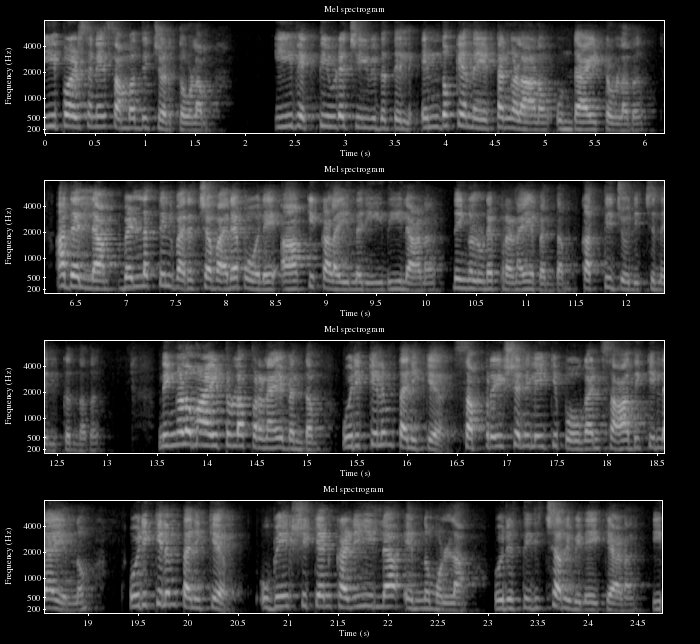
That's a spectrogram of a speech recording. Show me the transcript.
ഈ പേഴ്സണെ സംബന്ധിച്ചിടത്തോളം ഈ വ്യക്തിയുടെ ജീവിതത്തിൽ എന്തൊക്കെ നേട്ടങ്ങളാണോ ഉണ്ടായിട്ടുള്ളത്? അതെല്ലാം വെള്ളത്തിൽ വരച്ച വര പോലെ ആക്കിക്കളയുന്ന രീതിയിലാണ് നിങ്ങളുടെ പ്രണയബന്ധം കത്തിജ്വലിച്ച് നിൽക്കുന്നത്. നിങ്ങളുമായിട്ടുള്ള പ്രണയബന്ധം ഒരിക്കലും തനിക്ക് സപ്പറേഷനിലേക്ക് പോകാൻ സാധിക്കില്ല എന്നും ഒരിക്കലും തനിക്ക് ഉപേക്ഷിക്കാൻ കഴിയില്ല എന്നുമുള്ള ഒരു തിരിച്ചറിവിലേക്കാണ് ഈ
